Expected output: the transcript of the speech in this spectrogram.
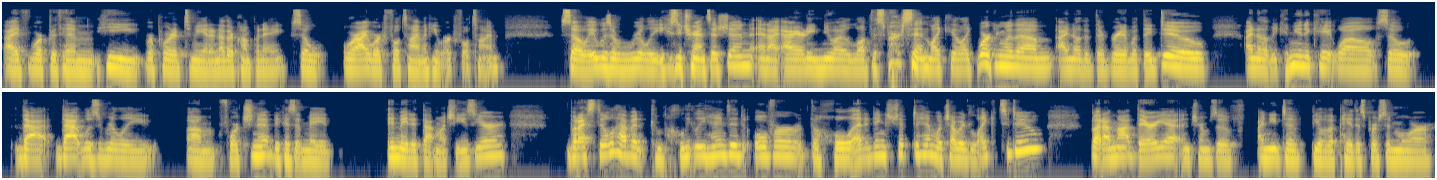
I've worked with him. He reported to me at another company. So where I worked full time and he worked full time. So it was a really easy transition. And I, I already knew I loved this person, like, like working with them. I know that they're great at what they do. I know that we communicate well. So that that was really um, fortunate because it made it made it that much easier but i still haven't completely handed over the whole editing ship to him which i would like to do but i'm not there yet in terms of i need to be able to pay this person more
